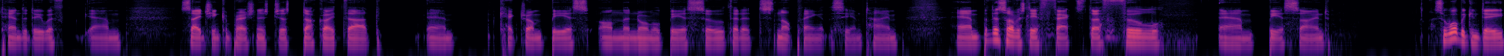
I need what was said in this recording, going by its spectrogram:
tend to do with um, sidechain compression is just duck out that um, kick drum bass on the normal bass so that it's not playing at the same time. Um, but this obviously affects the full um, bass sound. So what we can do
